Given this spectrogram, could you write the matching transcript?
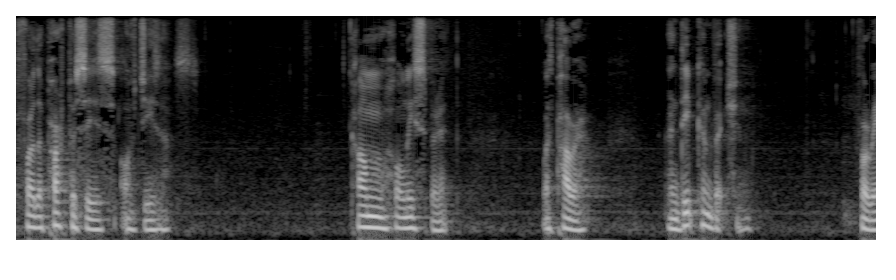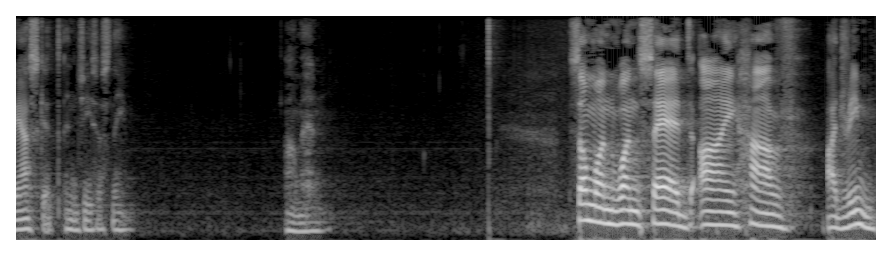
for the purposes of Jesus. Come, Holy Spirit, with power and deep conviction, for we ask it in Jesus' name. Amen. Someone once said, I have a dream.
